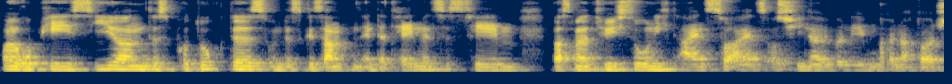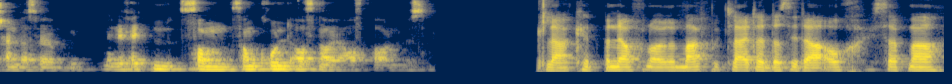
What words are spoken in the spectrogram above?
Europäisieren des Produktes und des gesamten Entertainment-Systems, was wir natürlich so nicht eins zu eins aus China übernehmen können nach Deutschland, was wir im Endeffekt vom, vom Grund auf neu aufbauen müssen. Klar, kennt man ja auch von euren Marktbegleitern, dass ihr da auch, ich sag mal,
